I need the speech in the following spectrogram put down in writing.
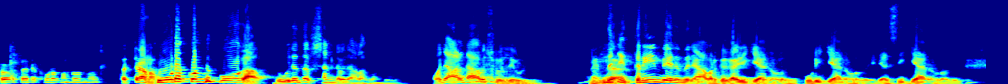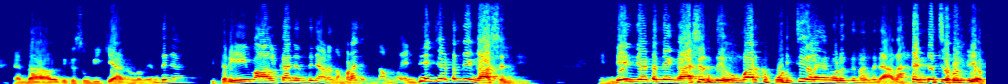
പ്രവർത്തകരെ കൂടെ കൊണ്ടുപോകുന്നു തെറ്റാണോ? കൂടെ കൊണ്ട് പോകാം. ദൂരദർശന്റെ ഒരാളെ കൊണ്ടുപോകും. ഒരാളുടെ ആവശ്യമല്ലേ ഉള്ളൂ. എന്തിനാ ഇത്രയും പേര് എന്തിനാ? അവർക്ക് കഴിക്കാനുള്ളത് കുടിക്കാനുള്ളത് രസിക്കാനുള്ളത് എന്താ അവർക്ക് സുഖിക്കാനുള്ളത്? എന്തിനാ? ഇത്രയും ആൾക്കാർ എന്തിനാണ്? നമ്മുടെ നമ്മ എന്റെയും ചേട്ടന്റെയും കാശല്ലേ? എന്റെയും ചേട്ടന്റെയും കാശെടുത്ത് യുവമാർക്ക് പൊടിച്ചു കളയാൻ കൊടുക്കുന്നതിന് അതാണ് എന്റെ ചോദ്യം.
